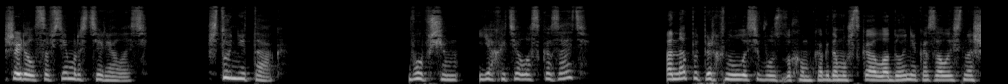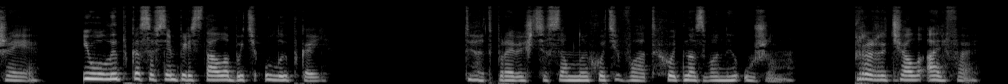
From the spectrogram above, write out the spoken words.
Шерил совсем растерялась. Что не так? В общем, я хотела сказать... Она поперхнулась воздухом, когда мужская ладонь оказалась на шее, и улыбка совсем перестала быть улыбкой. «Ты отправишься со мной хоть в ад, хоть на званый ужин», — прорычал Альфа.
